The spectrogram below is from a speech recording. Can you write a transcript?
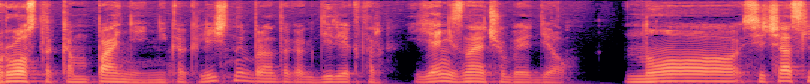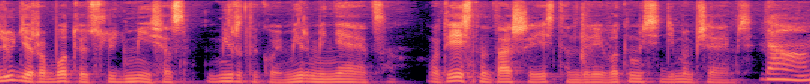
просто компании, не как личный бренд, а как директор, я не знаю, что бы я делал. Но сейчас люди работают с людьми, сейчас мир такой, мир меняется. Вот есть Наташа, есть Андрей, вот мы сидим, общаемся. Да.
